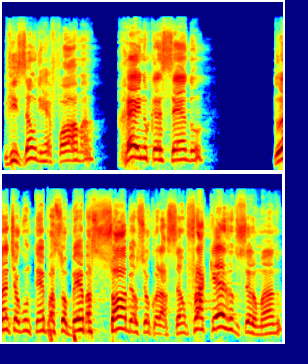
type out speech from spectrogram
visão de reforma, reino crescendo, Durante algum tempo, a soberba sobe ao seu coração, fraqueza do ser humano.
